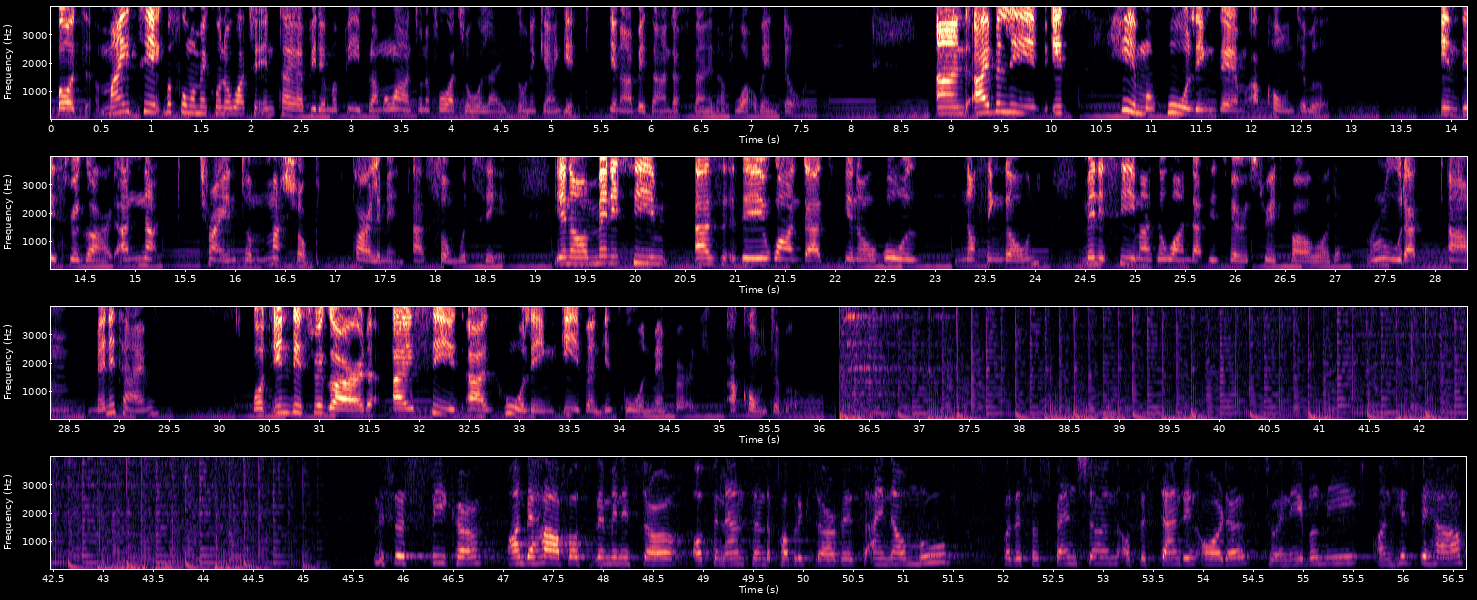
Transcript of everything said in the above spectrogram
But my take before I make to watch the entire video, my people, I'm want to watch all light so they can get, you know, a better understanding of what went down. And I believe it's him holding them accountable in this regard and not trying to mash up Parliament, as some would say. You know, many seem as the one that you know holds nothing down. Many see him as the one that is very straightforward, rude at um, many times. But in this regard, I see it as holding even his own members accountable. Mr. Speaker, on behalf of the Minister of Finance and the Public Service, I now move for the suspension of the standing orders to enable me, on his behalf,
